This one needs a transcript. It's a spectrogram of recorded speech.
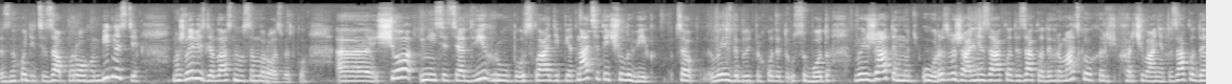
знаходяться за порогом бідності, можливість для власного саморозвитку. Е, Щомісяця дві групи у складі 15 чоловік. Це виїзди будуть проходити у суботу. Виїжджатимуть у розважальні заклади, заклади громадського харчування та заклади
